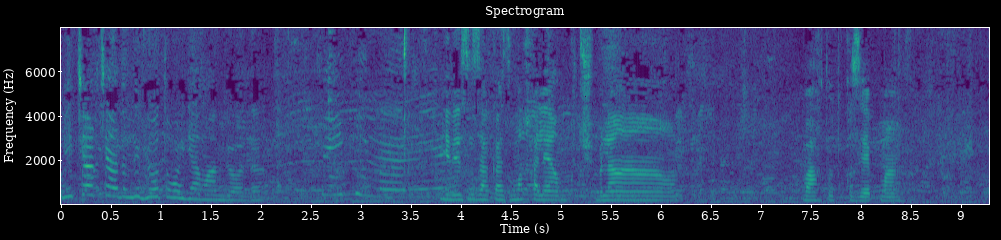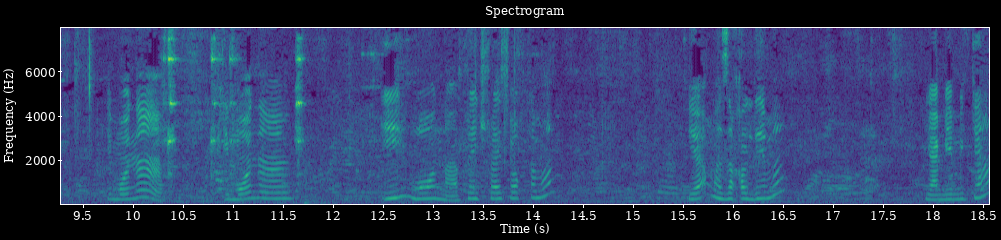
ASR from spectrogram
men charchadim deb yotib olganman bu yoqda men esa zakazimni haliyam kutish bilan. Vaqt o'tkazyapman imona? Imona? Imona french fries yoqdimi ya maza qildingmi yam yemikan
